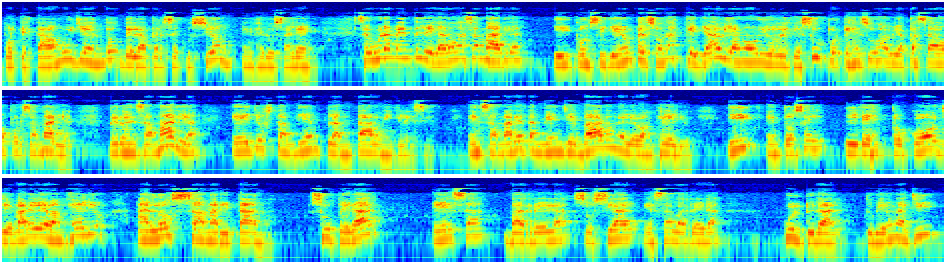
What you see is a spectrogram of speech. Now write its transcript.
porque estaban huyendo de la persecución en Jerusalén. Seguramente llegaron a Samaria y consiguieron personas que ya habían oído de Jesús, porque Jesús había pasado por Samaria. Pero en Samaria ellos también plantaron iglesia. En Samaria también llevaron el Evangelio. Y entonces les tocó llevar el Evangelio a los samaritanos, superar esa barrera social, esa barrera cultural. Tuvieron allí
